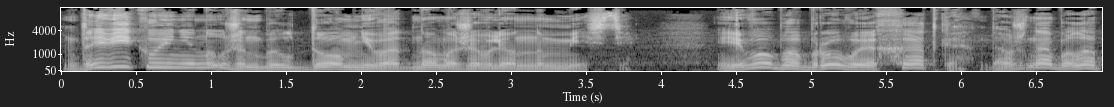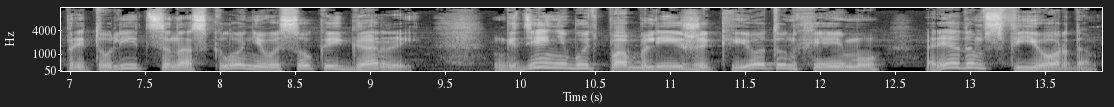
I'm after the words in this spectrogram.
Да Вику и не нужен был дом ни в одном оживленном месте. Его бобровая хатка должна была притулиться на склоне высокой горы, где-нибудь поближе к Йотунхейму, рядом с фьордом,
